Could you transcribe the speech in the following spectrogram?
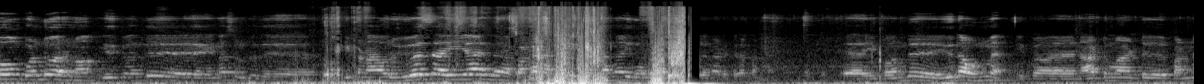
திரும்பவும் கொண்டு வரணும். இதுக்கு வந்து என்ன சொல்றது? இப்ப நான் ஒரு விவசாயியா இந்த பண்ண இது வந்து நடக்கிற பண்ண. அஹ் இப்ப வந்து இதுதான் உண்மை. இப்ப நாட்டு மாட்டு பண்ண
